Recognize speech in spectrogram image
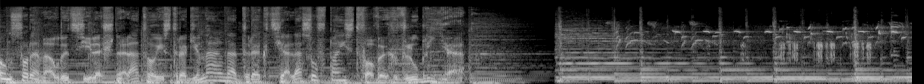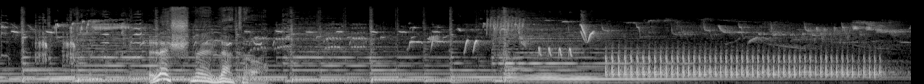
Sponsorem audycji Leśne Lato jest Regionalna Dyrekcja Lasów Państwowych w Lublinie. Leśne Lato.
